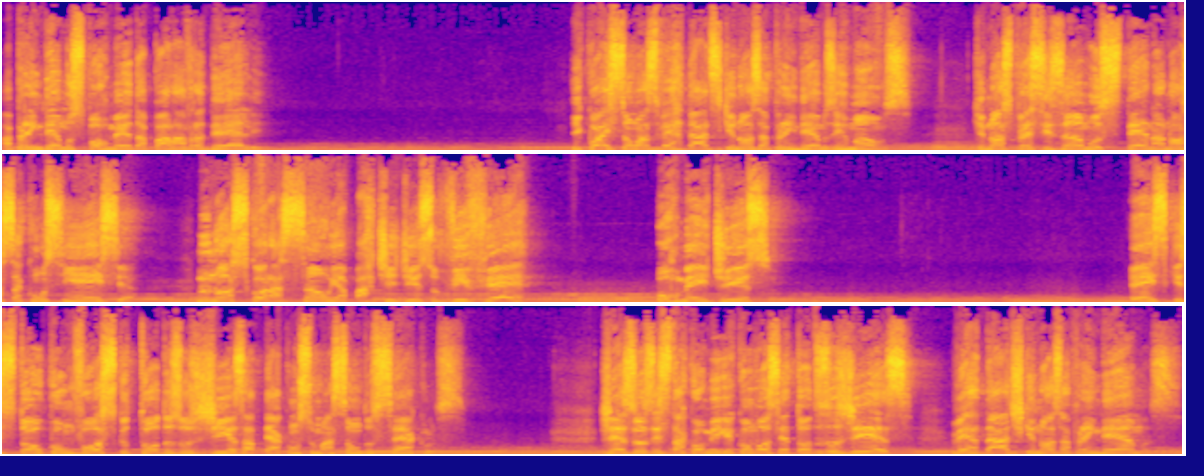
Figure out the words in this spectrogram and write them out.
aprendemos por meio da palavra dEle. E quais são as verdades que nós aprendemos, irmãos? Que nós precisamos ter na nossa consciência, no nosso coração e a partir disso viver por meio disso. Eis que estou convosco todos os dias até a consumação dos séculos. Jesus está comigo e com você todos os dias. Verdade que nós aprendemos.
